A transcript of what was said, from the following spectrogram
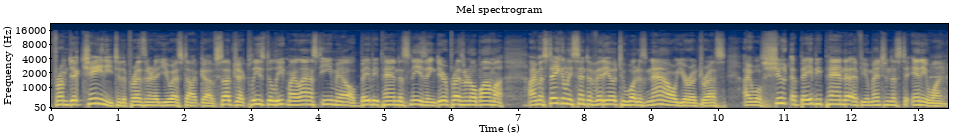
From Dick Cheney to the president at us.gov. Subject, please delete my last email. Baby panda sneezing. Dear President Obama, I mistakenly sent a video to what is now your address. I will shoot a baby panda if you mention this to anyone.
